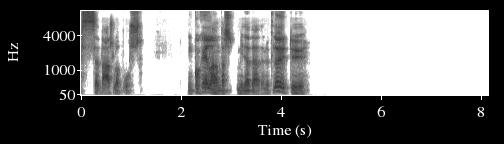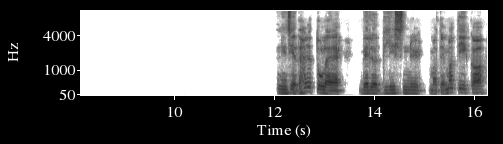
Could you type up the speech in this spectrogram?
S taas lopussa. Niin kokeillaanpas, mitä täältä nyt löytyy. Sieltähän se tulee velodlisny matematiikkaa,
